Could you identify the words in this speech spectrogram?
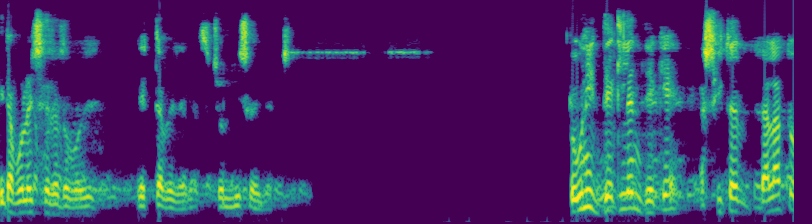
এটা বলে ছেড়ে দেবো দেড়টা বেজে গেছে, চল্লিশ হয়ে যাচ্ছে। তো উনি দেখলেন, দেখে শীতের বেলা তো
